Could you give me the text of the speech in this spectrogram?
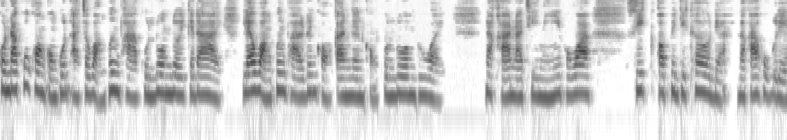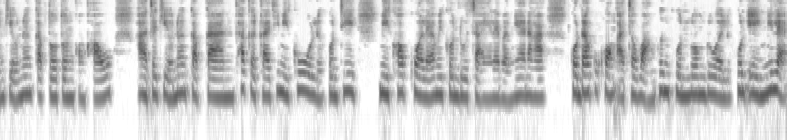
คนรักคู่ครองของคุณอาจจะหวังพึ่งพาคุณร่วมด้วยก็ได้ และหวังพึ่งพาเรื่องของการเงินของคุณร่วมด้วย นะคะนาทีนี้เพราะว่า Six of Pentacles เนี่ยนะคะหกเหรียญเกี่ยวเนื่องกับตัวตนของเขา อาจจะเกี่ยวเนื่องกับการ ถ้าเกิดใครที่มีคู่ หรือคนที่มีครอบครัวแล้วมีคนดูใจอะไรแบบนี้นะคะ คนรักคู่ครองอาจจะหวังพึ่งคุณร่วมด้วย หรือคุณเองนี่แหละ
